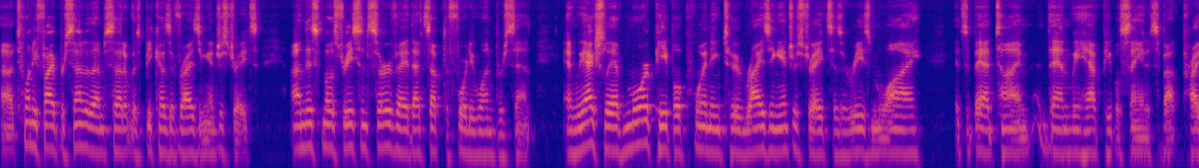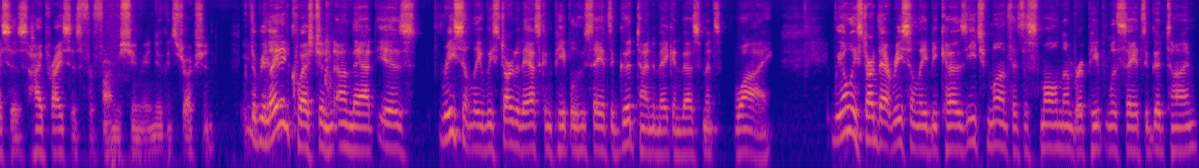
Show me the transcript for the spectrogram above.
uh, 25% of them said it was because of rising interest rates. On this most recent survey, that's up to 41%. And we actually have more people pointing to rising interest rates as a reason why it's a bad time, than we have people saying it's about prices, high prices for farm machinery and new construction. The related question on that is recently we started asking people who say it's a good time to make investments, why? We only started that recently because each month it's a small number of people that say it's a good time.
